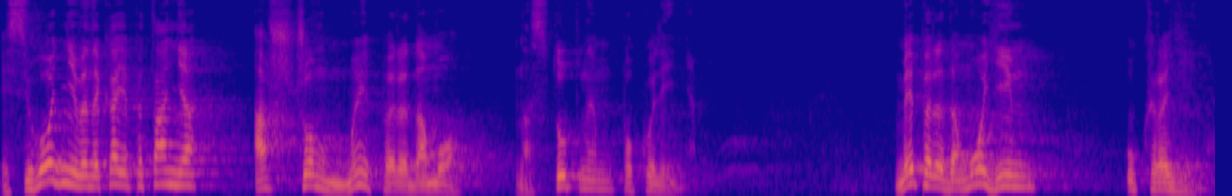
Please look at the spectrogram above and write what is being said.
І сьогодні виникає питання, а що ми передамо наступним поколінням? Ми передамо їм Україну.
